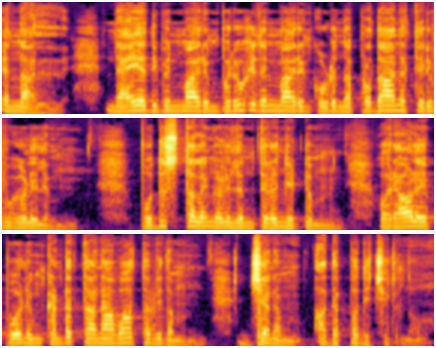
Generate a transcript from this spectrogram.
എന്നാൽ ന്യായാധിപന്മാരും പുരോഹിതന്മാരും കൂടുന്ന പ്രധാന തെരുവുകളിലും പൊതുസ്ഥലങ്ങളിലും തിരഞ്ഞിട്ടും ഒരാളെപ്പോലും കണ്ടെത്താനാവാത്ത വിധം ജനം അതപ്പതിച്ചിരുന്നു.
